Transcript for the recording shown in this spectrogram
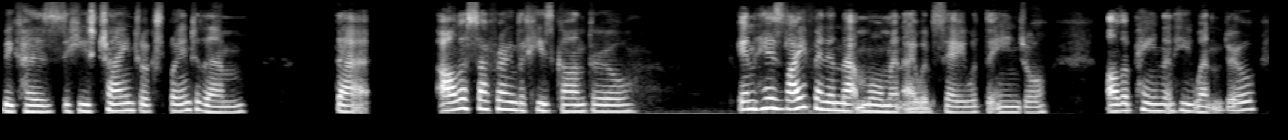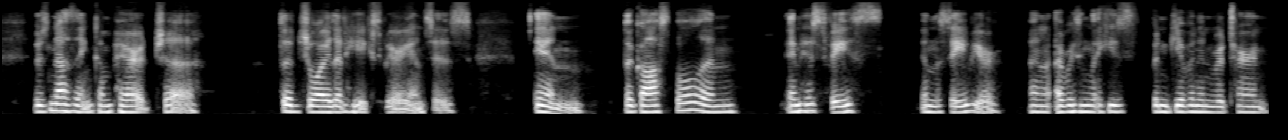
Because he's trying to explain to them that all the suffering that he's gone through in his life and in that moment, I would say, with the angel, all the pain that he went through was nothing compared to the joy that he experiences in the gospel and in his faith in the Savior and everything that he's been given in return.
